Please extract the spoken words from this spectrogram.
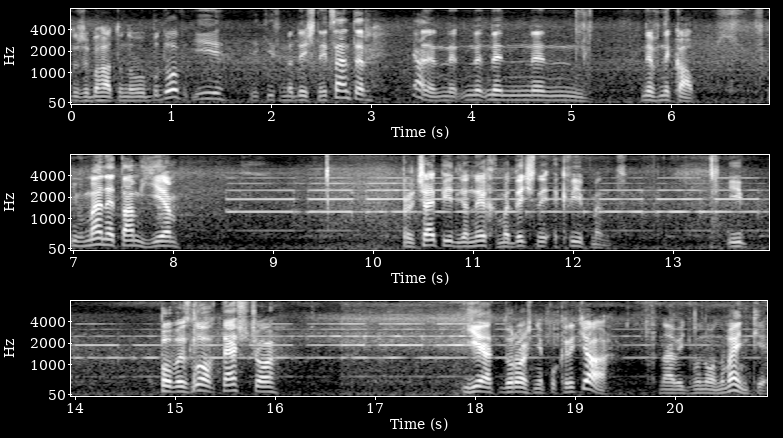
дуже багато новобудов і якийсь медичний центр. Я не, не, не, не, не, вникав. І в мене там є причепі для них медичний еквіпмент. І повезло в те, що є дорожнє покриття, навіть воно новеньке.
